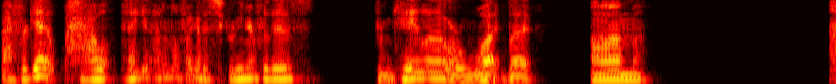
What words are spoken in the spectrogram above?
I forget how did I get. I don't know if I got a screener for this from Kayla or what, but um.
